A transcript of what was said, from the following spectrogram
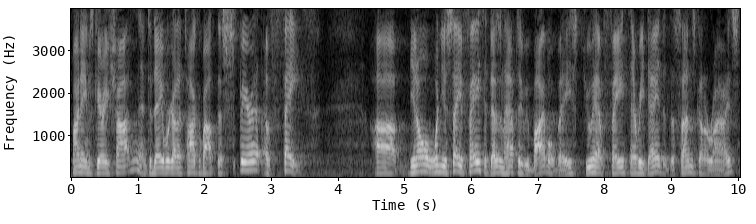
My name is Gary Schotten, and today we're going to talk about the spirit of faith. Uh, you know, when you say faith, it doesn't have to be Bible based. You have faith every day that the sun's going to rise.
